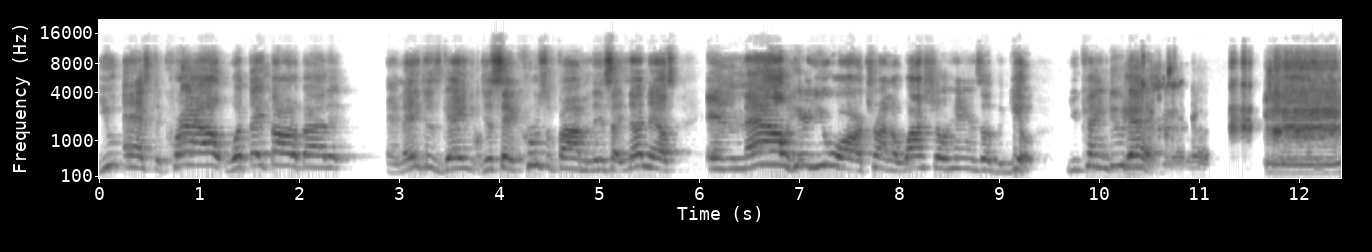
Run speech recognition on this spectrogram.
You asked the crowd what they thought about it and they just gave just said crucify him and didn't say nothing else. And now here you are trying to wash your hands of the guilt. You can't do that. Mm-hmm.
